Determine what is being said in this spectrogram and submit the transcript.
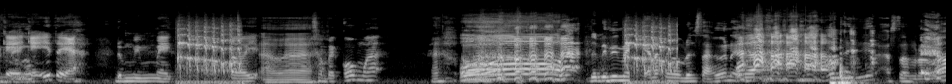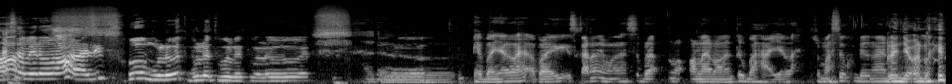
kayak kayak itu ya. Demi make toy sampai koma Oh, Demi make anak 15 tahun ya. Anjir, astagfirullah. Astagfirullahaladzim uh mulut mulut mulut mulut aduh. ya banyak lah apalagi sekarang emang online online tuh bahaya lah termasuk dengan Belanja online.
